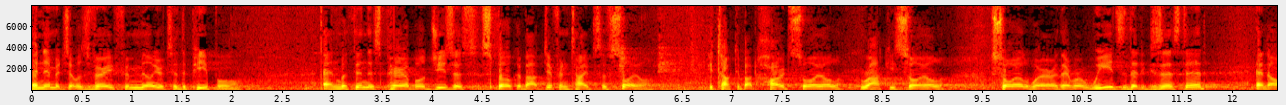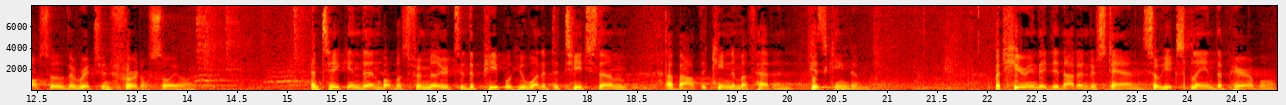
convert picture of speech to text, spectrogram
an image that was very familiar to the people. And within this parable, Jesus spoke about different types of soil. He talked about hard soil, rocky soil, soil where there were weeds that existed, and also the rich and fertile soil. And taking then what was familiar to the people, he wanted to teach them about the kingdom of heaven, his kingdom. But hearing they did not understand, so he explained the parable.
